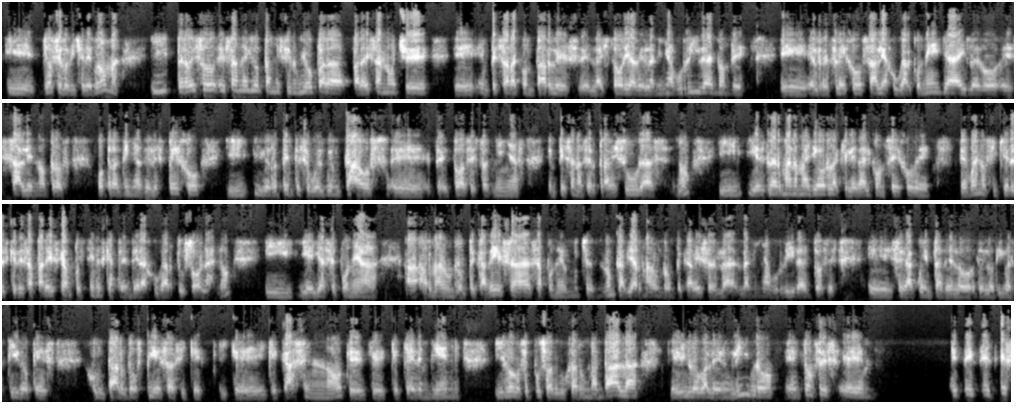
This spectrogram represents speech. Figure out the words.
Y yo se lo dije de broma. Y, pero eso, esa anécdota me sirvió para, para esa noche eh, empezar a contarles eh, la historia de la niña aburrida, en donde eh, el reflejo sale a jugar con ella y luego eh, salen otros otras niñas del espejo y, y de repente se vuelve un caos eh, todas estas niñas empiezan a hacer travesuras no y, y es la hermana mayor la que le da el consejo de, bueno si quieres que desaparezcan pues tienes que aprender a jugar tú sola no y, y ella se pone a, a armar un rompecabezas, a poner mucho, nunca había armado un rompecabezas la, la niña aburrida, entonces eh, se da cuenta de lo, de lo divertido que es juntar dos piezas y que y que, y que casen, ¿no? Que, que, que, queden bien. Y luego se puso a dibujar un mandala eh, y luego a leer un libro. Entonces, eh, es,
